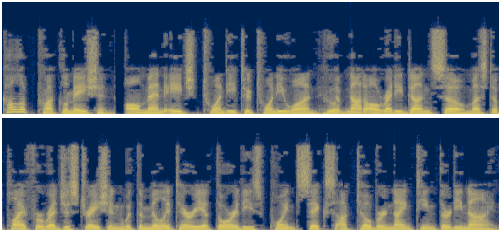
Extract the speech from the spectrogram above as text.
Call-up proclamation, all men aged 20 to 21 who have not already done so must apply for registration with the military authorities. 6 October 1939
